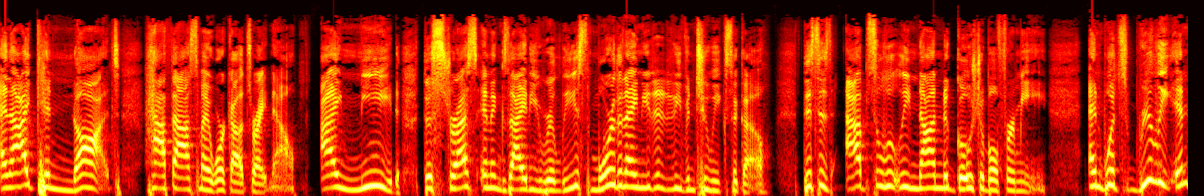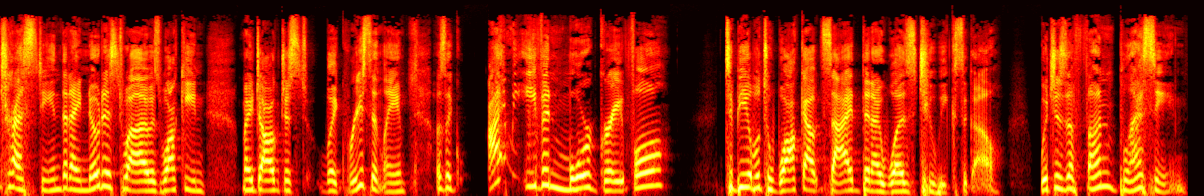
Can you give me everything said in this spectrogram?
And I cannot half ass my workouts right now. I need the stress and anxiety release more than I needed it even two weeks ago. This is absolutely non-negotiable for me. And what's really interesting that I noticed while I was walking my dog just like recently, I was like, I'm even more grateful to be able to walk outside than I was two weeks ago, which is a fun blessing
